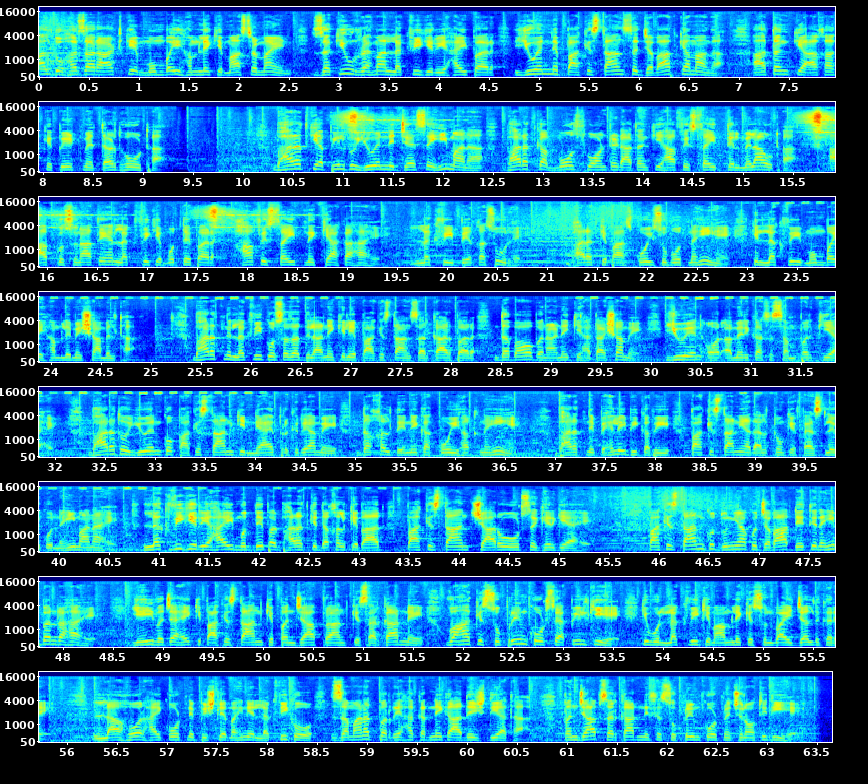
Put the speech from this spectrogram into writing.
साल 2008 के मुंबई हमले के मास्टरमाइंड जकीउर रहमान लखवी की रिहाई पर यूएन ने पाकिस्तान से जवाब क्या मांगा? आतंक के आका के पेट में दर्द हो उठा। भारत की अपील को यूएन ने जैसे ही माना, भारत का मोस्ट वांटेड आतंकी हाफिज सईद तिलमिला उठा। आपको सुनाते हैं लखवी के मुद्दे पर हाफिज सईद ने क्या कहा है। लखवी बेकसूर है। भारत के पास कोई सबूत नहीं है कि लखवी मुंबई हमले में शामिल था। भारत ने लखवी को सजा दिलाने के लिए पाकिस्तान सरकार पर दबाव बनाने की हताशा में यूएन और अमेरिका से संपर्क किया है। भारत और यूएन को पाकिस्तान की न्याय प्रक्रिया में दखल देने का कोई हक नहीं है। भारत ने पहले भी कभी पाकिस्तानी अदालतों के फैसले को नहीं माना है। लखवी की रिहाई मुद्दे पर भारत के दखल के बाद पाकिस्तान चारों ओर से घिर गया है। पाकिस्तान को दुनिया को जवाब देते नहीं बन रहा है। यही वजह है कि पाकिस्तान के पंजाब प्रांत की सरकार ने वहाँ के सुप्रीम कोर्ट से अपील की है कि वो लखवी के मामले की सुनवाई जल्द करे। लाहौर हाईकोर्ट ने पिछले महीने लखवी को जमानत पर रिहा करने का आदेश दिया था। पंजाब सरकार ने इसे सुप्रीम कोर्ट में चुनौती दी है।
